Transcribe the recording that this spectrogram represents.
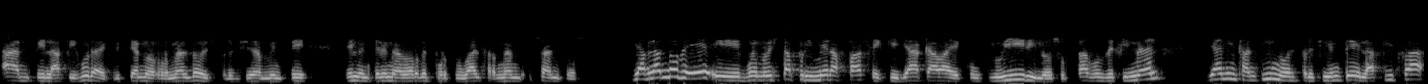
ante la figura de Cristiano Ronaldo es precisamente el entrenador de Portugal, Fernando Santos. Y hablando de, eh, bueno, esta primera fase que ya acaba de concluir y los octavos de final, Jan Infantino, el presidente de la FIFA,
